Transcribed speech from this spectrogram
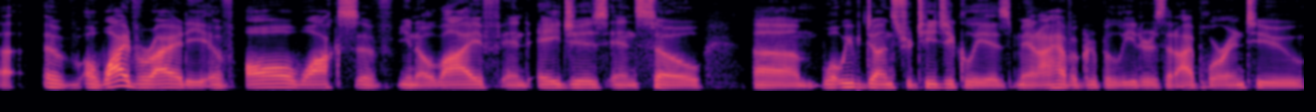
a, a a wide variety of all walks of you know life and ages, and so. Um, what we've done strategically is, man, I have a group of leaders that I pour into,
